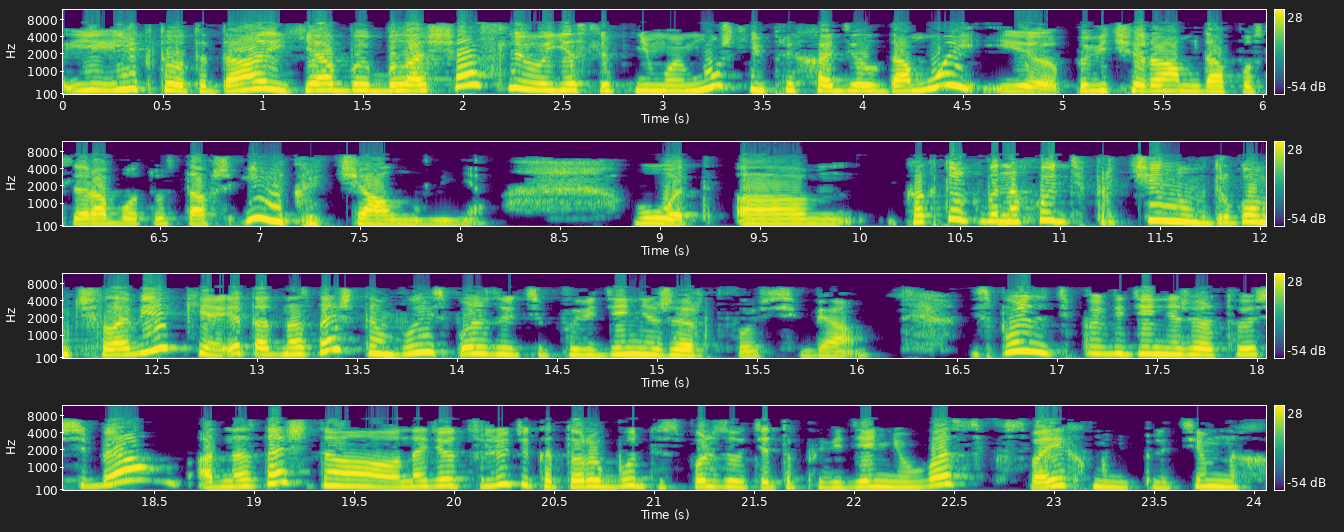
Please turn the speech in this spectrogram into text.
или кто-то, да, я бы была счастлива, если бы не мой муж не приходил домой и по вечерам, да, после работы уставший, и не кричал на меня. Вот. Как только вы находите причину в другом человеке, это однозначно вы используете поведение жертвы у себя. Используйте поведение жертвы у себя, однозначно найдется люди, которые будут использовать это поведение у вас в своих манипулятивных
